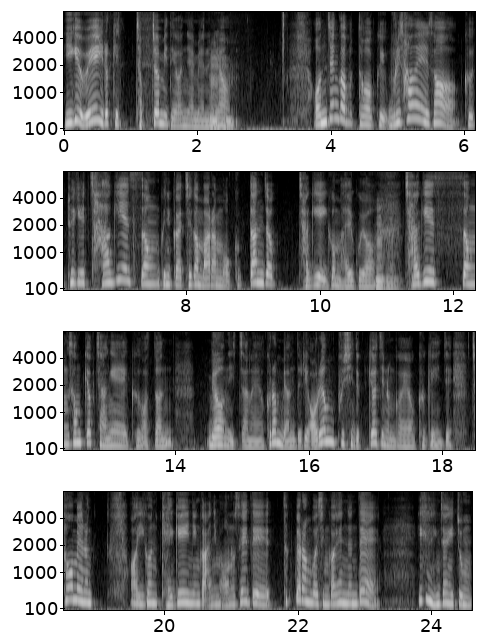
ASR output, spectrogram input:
이게 왜 이렇게 접점이 되었냐면은요. 음. 언젠가부터 그 우리 사회에서 그 되게 자기애성 그러니까 제가 말한 뭐 극단적 자기의 이거 말고요. 음, 자기애성 성격 장애 그 어떤 면 있잖아요. 그런 면들이 어렴풋이 느껴지는 거예요. 그게 이제 처음에는 아 이건 개개인인가 아니면 어느 세대의 특별한 것인가 했는데 이게 굉장히 좀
